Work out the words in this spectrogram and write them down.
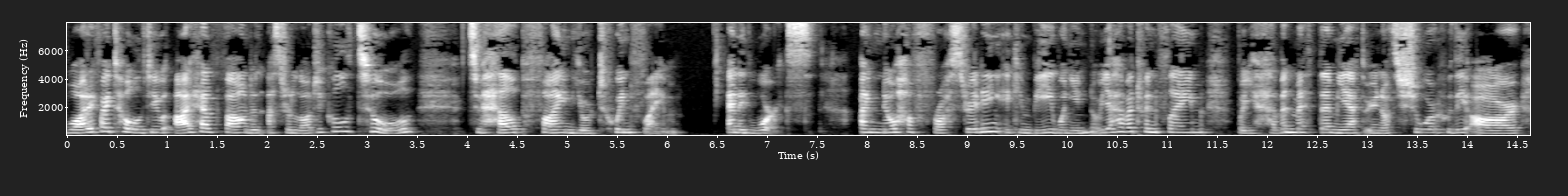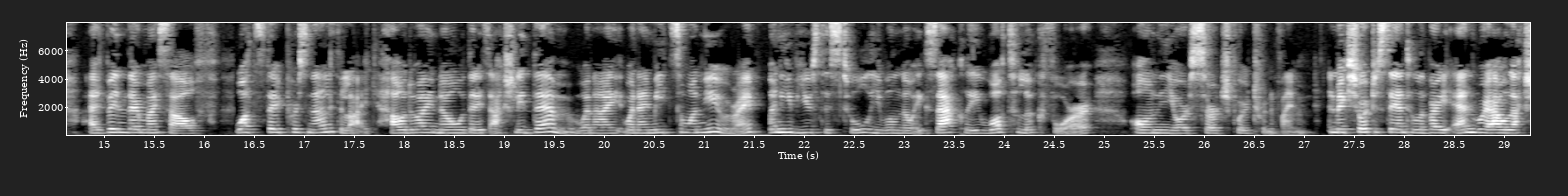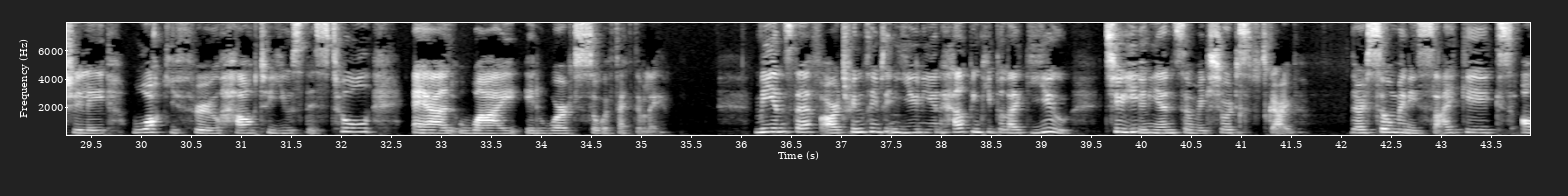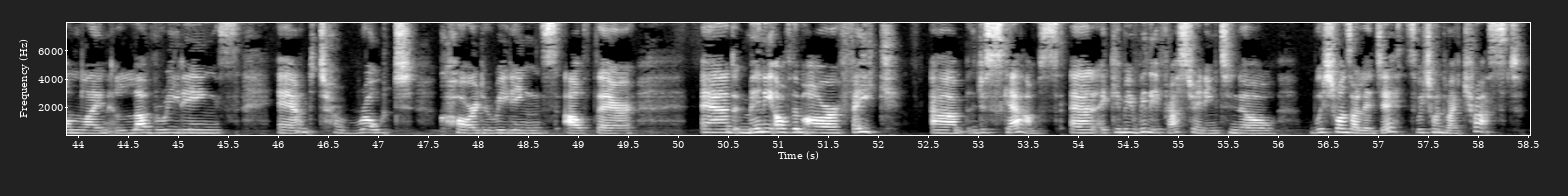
what if I told you I have found an astrological tool to help find your twin flame? And it works. I know how frustrating it can be when you know you have a twin flame, but you haven't met them yet or you're not sure who they are. I've been there myself. What's their personality like? How do I know that it's actually them when I when I meet someone new, right? When you've used this tool, you will know exactly what to look for on your search for your twin flame. And make sure to stay until the very end where I will actually walk you through how to use this tool and why it works so effectively. Me and Steph are twin flames in union, helping people like you to union, so make sure to subscribe. There are so many psychics, online love readings, and tarot card readings out there, and many of them are fake, um, just scams, and it can be really frustrating to know which ones are legit, which one do I trust.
